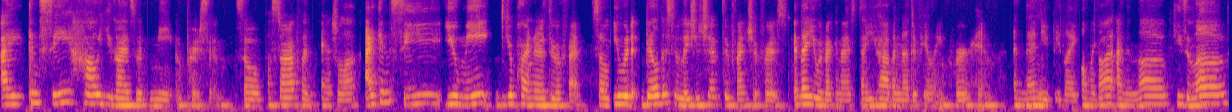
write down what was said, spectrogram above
I can see how you guys would meet a person. So I'll start off with Angela. I can see you meet your partner through a friend. So you would build this relationship through friendship first, and then you would recognize that you have another feeling for him. And then Mhm. you'd be like, oh my god, I'm in love. He's in love.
